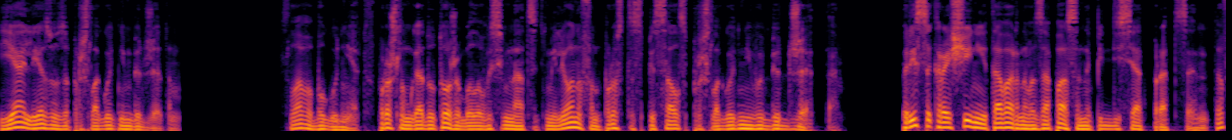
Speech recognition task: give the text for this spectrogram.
Я лезу за прошлогодним бюджетом. Слава богу, нет. В прошлом году тоже было 18 миллионов, он просто списал с прошлогоднего бюджета. При сокращении товарного запаса на 50%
